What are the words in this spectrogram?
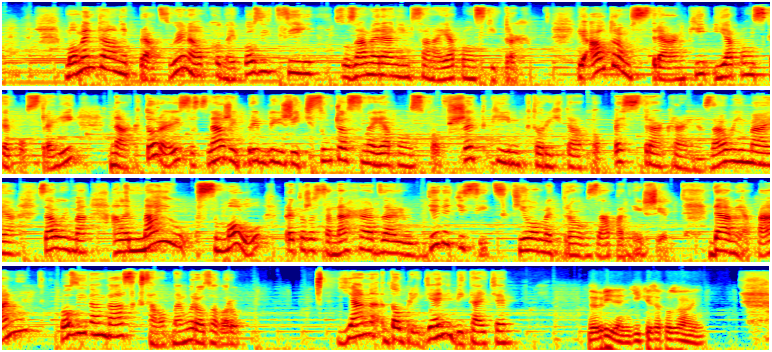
Momentálne pracuje na obchodnej pozícii so zameraním sa na japonský trh. Je autorom stránky Japonské postrehy, na ktorej sa snaží priblížiť súčasné Japonsko všetkým, ktorých táto pestrá krajina zaujíma, zaujíma ale majú smolu, pretože sa nachádzajú 9000 kilometrov západnejšie. Dámy a páni, pozývam vás k samotnému rozhovoru. Jan, dobrý deň, vítajte. Dobrý den, díky za pozvání.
